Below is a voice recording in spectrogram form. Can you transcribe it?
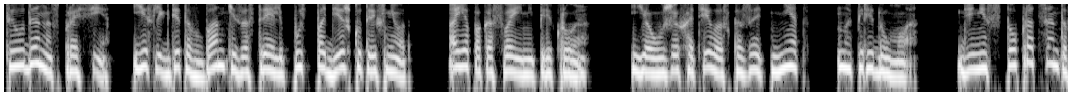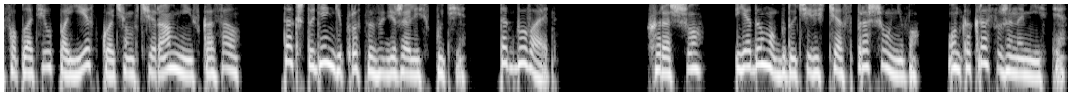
Ты у Дэна спроси. Если где-то в банке застряли, пусть поддержку тряхнет, а я пока своими перекрою». Я уже хотела сказать «нет», но передумала. Денис сто процентов оплатил поездку, о чем вчера мне и сказал. Так что деньги просто задержались в пути. Так бывает. Хорошо, я дома буду через час, спрошу у него. Он как раз уже на месте.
